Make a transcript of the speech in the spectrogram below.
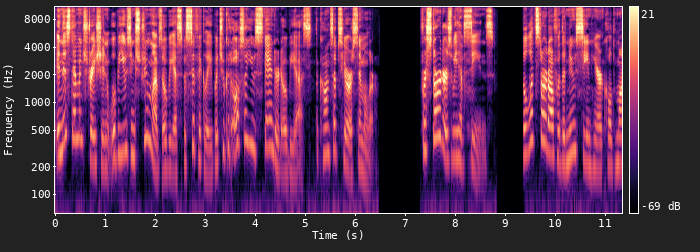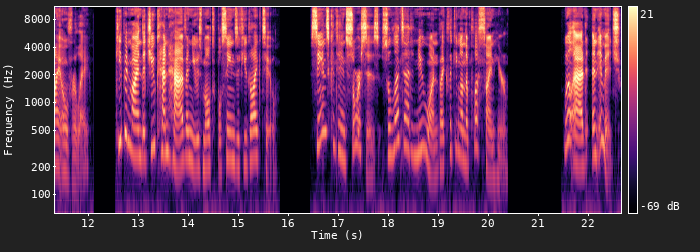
In this demonstration, we'll be using Streamlabs OBS specifically, but you could also use standard OBS. The concepts here are similar. For starters, we have scenes. So let's start off with a new scene here called My Overlay. Keep in mind that you can have and use multiple scenes if you'd like to. Scenes contain sources, so let's add a new one by clicking on the plus sign here. We'll add an image.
